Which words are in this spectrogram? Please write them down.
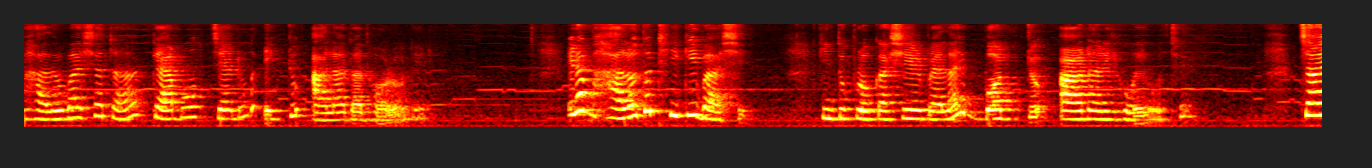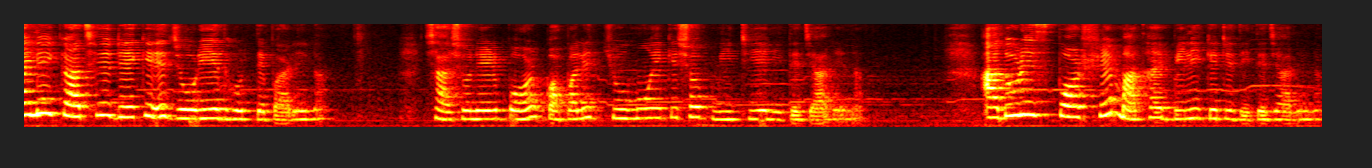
ভালোবাসাটা কেমন যেন একটু আলাদা ধরনের। এরা ভালো তো ঠিকই বাসে, কিন্তু প্রকাশের বেলায় বড্ড আনারি হয়ে ওঠে। চাইলেই কাছে ডেকে জড়িয়ে ধরতে পারে না। শাসনের পর কপালে চুমো এঁকে সব মিটিয়ে নিতে জানে না। আদরের স্পর্শে মাথায় বিলি কেটে দিতে জানে না।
